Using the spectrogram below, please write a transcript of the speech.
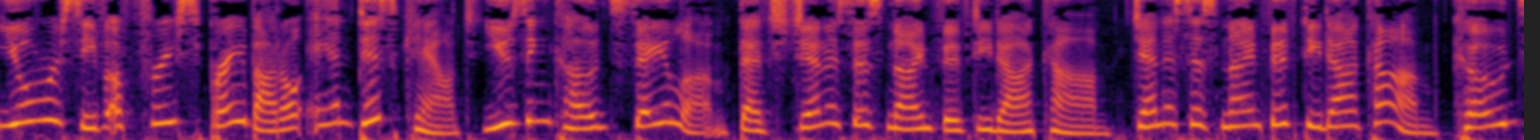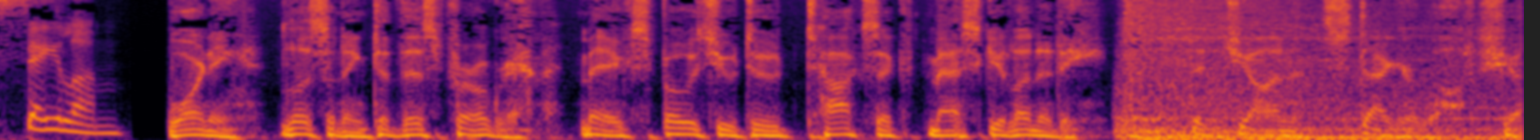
you'll receive a free spray bottle and discount using code SALEM. That's Genesis950.com. Genesis950.com. Code SALEM. Warning listening to this program may expose you to toxic masculinity. The John Steigerwald Show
